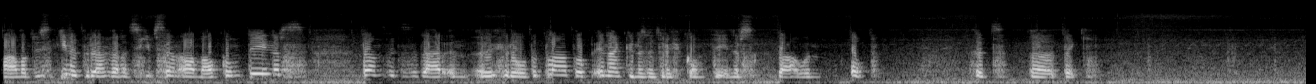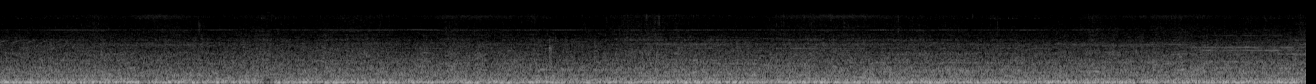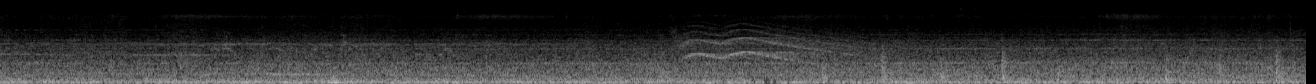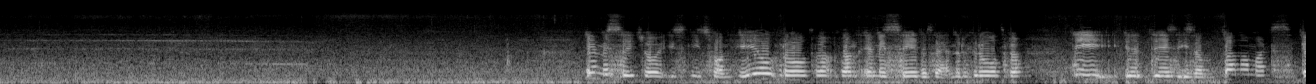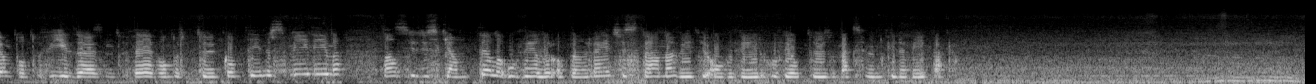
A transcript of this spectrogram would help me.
halen. Dus in het ruim van het schip zijn allemaal containers. Dan zetten ze daar een eh, grote plaat op en dan kunnen ze terug containers bouwen op het uh, dek. MSC Joy is niet zo'n heel grote van MSC, er zijn er grotere. Die, eh, deze is een Panamax, kan tot 4500 eh, containers meenemen. Als je dus kan tellen hoeveel er op een rijtje staan, dan weet je ongeveer hoeveel teuzen maximum kunnen meepakken. Hmm.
